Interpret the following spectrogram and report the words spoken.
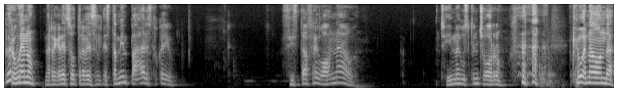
Pero bueno, me regreso otra vez. Está bien padre esto, Cayo. Sí está fregona. Sí, me gustó un chorro. Qué buena onda.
